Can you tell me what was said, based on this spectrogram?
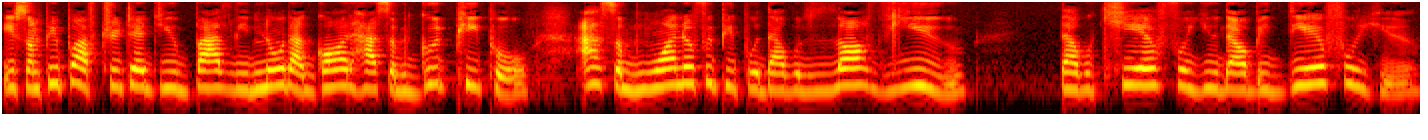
If some people have treated you badly, know that God has some good people, has some wonderful people that will love you, that will care for you, that will be there for you,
